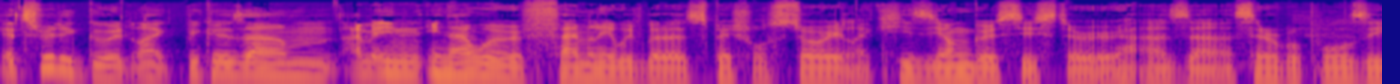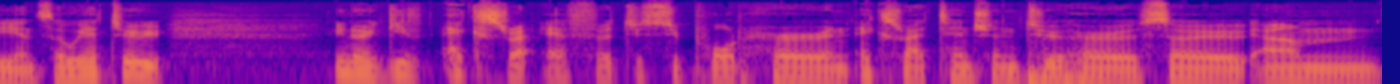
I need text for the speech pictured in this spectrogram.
It's really good, like because um, I mean, in our family, we've got a special story. Like his younger sister has uh, cerebral palsy, and so we had to, you know, give extra effort to support her and extra attention to her. So um,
